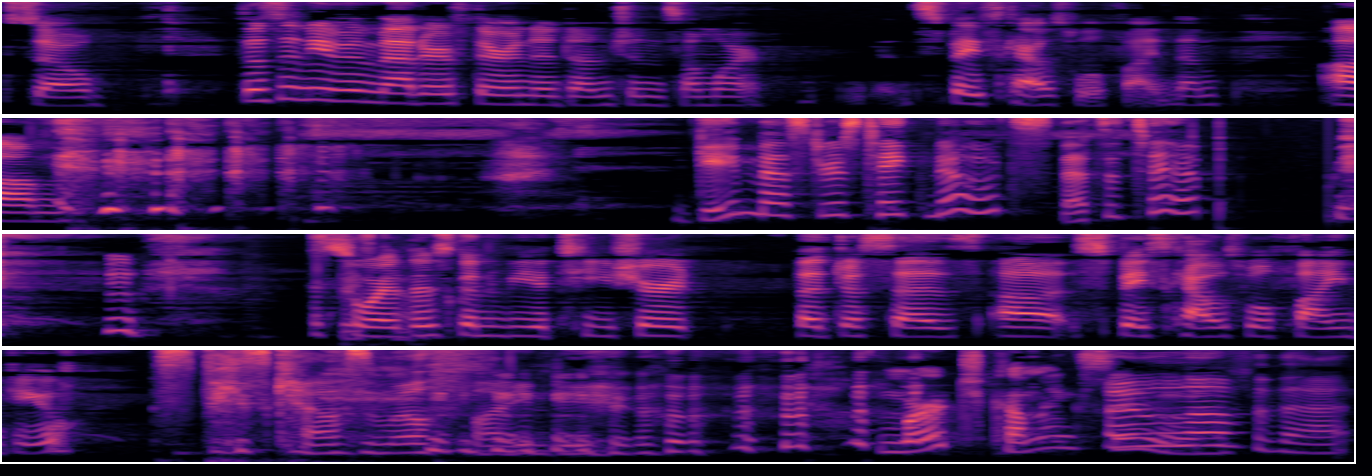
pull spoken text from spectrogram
So, doesn't even matter if they're in a dungeon somewhere. Space cows will find them. Um, Game masters take notes. That's a tip. I swear cow. there's going to be a t-shirt that just says uh, space cows will find you Space cows will find you. Merch coming soon. I love that.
